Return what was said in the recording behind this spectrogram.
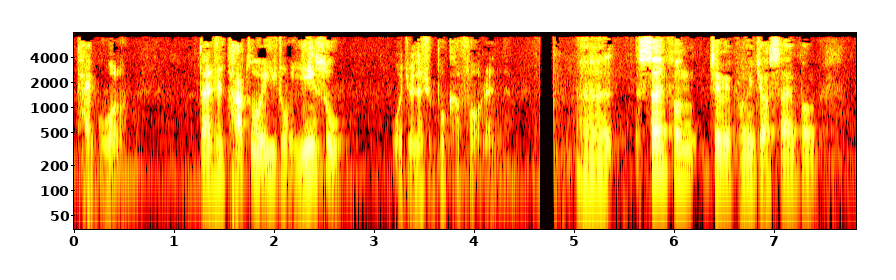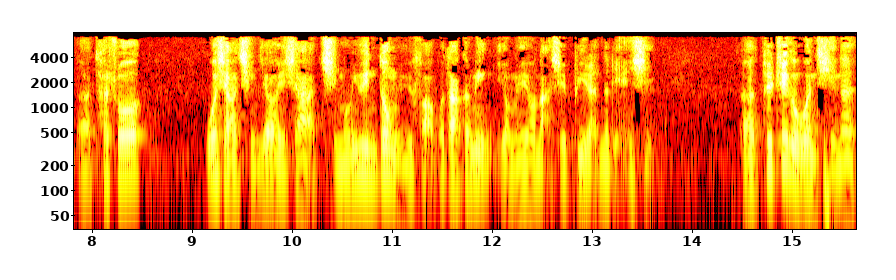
太过了。但是它作为一种因素，我觉得是不可否认的。呃，三丰这位朋友叫三丰，呃，他说，我想请教一下，启蒙运动与法国大革命有没有哪些必然的联系？呃，对这个问题呢，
